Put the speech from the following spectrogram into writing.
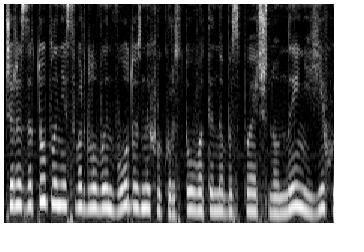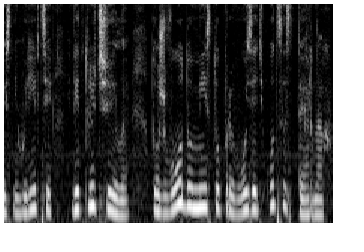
Через затоплення свердловин воду з них використовувати небезпечно. Нині їх у Снігурівці відключили, тож воду місту привозять у цистернах.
